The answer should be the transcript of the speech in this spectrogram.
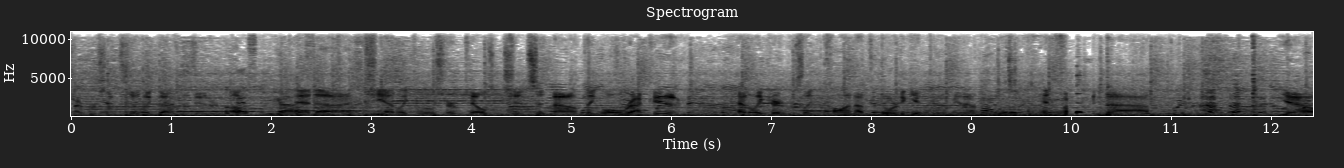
shrimp or some shit like that for dinner. Okay, And uh, she had like little shrimp tails and shit sitting out. Thing, well, raccoon had like her was like calling out the door to get to him, you know. And fucking, uh, you know,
